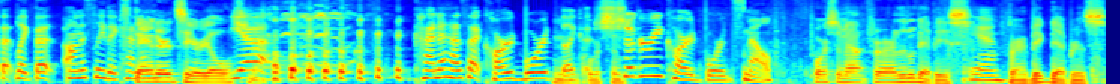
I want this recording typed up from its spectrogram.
that like that honestly they kind of Standard cereal. Yeah. kind of has that cardboard mm, like a pour some- sugary cardboard smell. Pour some out for our little Debbies. Yeah. For our big Debras.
